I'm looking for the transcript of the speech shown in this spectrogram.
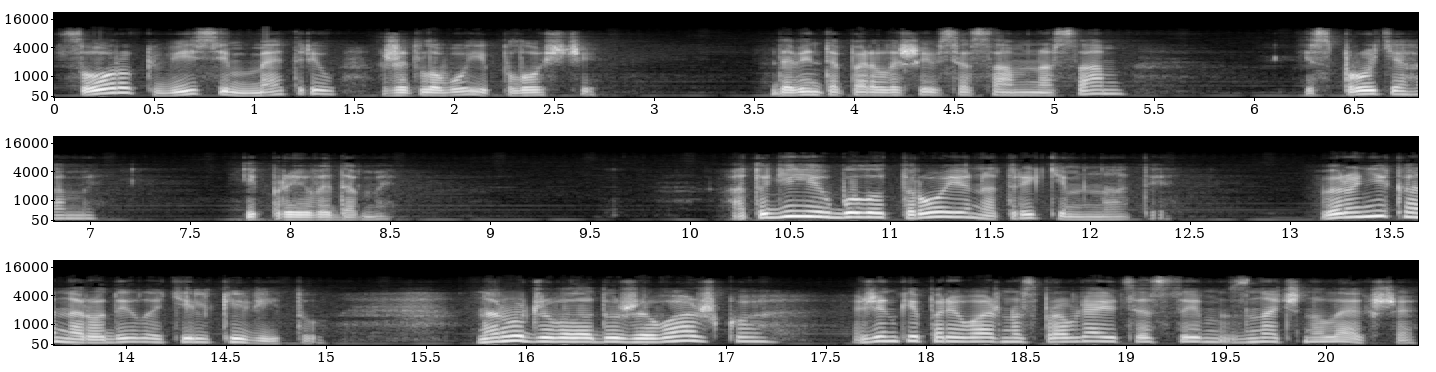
48 метрів житлової площі де він тепер лишився сам на сам із протягами і привидами. А тоді їх було троє на три кімнати. Вероніка народила тільки віту. Народжувала дуже важко, жінки переважно справляються з цим значно легше,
